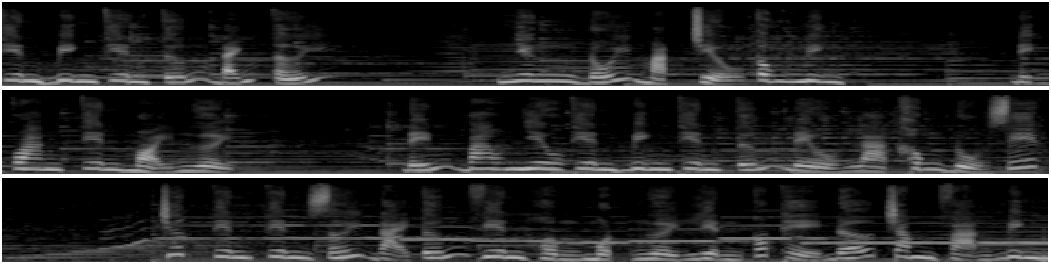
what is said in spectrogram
Thiên binh thiên tướng đánh tới. Nhưng đối mặt triệu công minh, Định quang tiên mọi người Đến bao nhiêu thiên binh thiên tướng đều là không đủ giết. Trước tiên tiên giới đại tướng viên hồng một người liền có thể đỡ trăm vạn binh.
